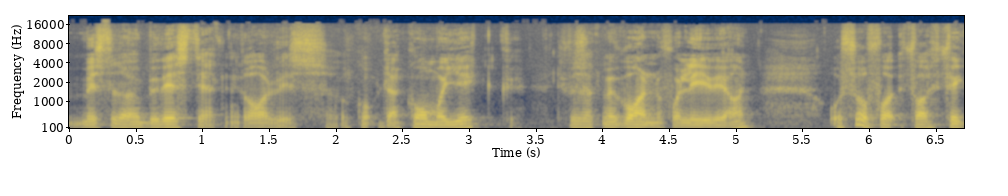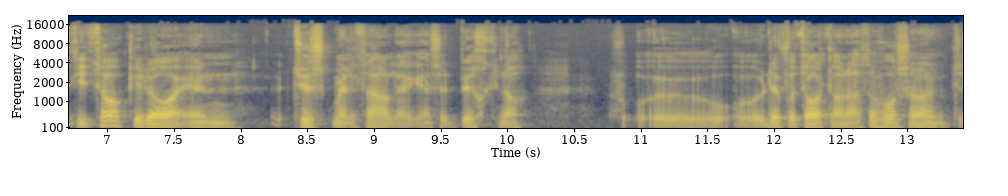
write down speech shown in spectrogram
mistet han bevisstheten gradvis. Den kom og gikk. De forsøkte med vann å få liv i han. Og så fikk de tak i da en tysk militærlege, en som het Byrkner. Og det fortalte han etterforskeren at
